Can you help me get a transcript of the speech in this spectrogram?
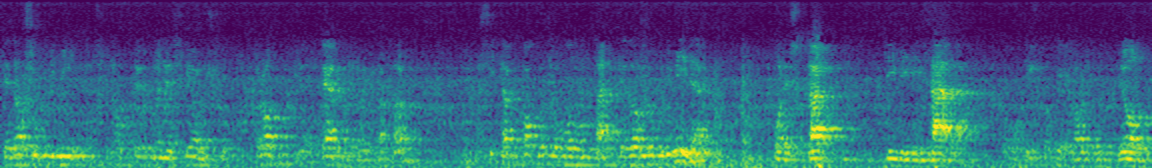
quedó suprimida, sino permaneció en su propio eterno razón, así tampoco su voluntad quedó suprimida por estar divinizada, el teólogo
